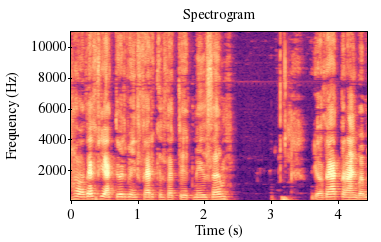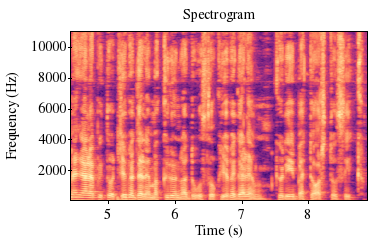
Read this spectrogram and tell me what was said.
Ha az FIA törvény szerkezetét nézem, Ugye az általányban megállapított jövedelem a különadózók jövedelem körébe tartozik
